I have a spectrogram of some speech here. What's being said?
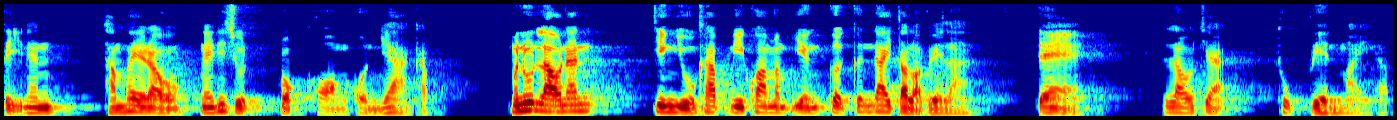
ตินั้นทำให้เราในที่สุดปกครองคนยากครับ มนุษย์เรานั้นจริงอยู่ครับมีความลำเอียงเกิดขึ้นได้ตลอดเวลา แต่เราจะถูกเปลี่ยนใหม่ครับ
